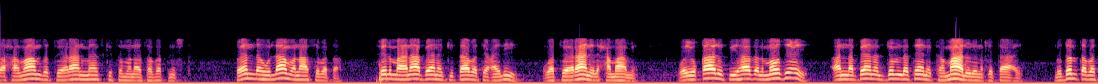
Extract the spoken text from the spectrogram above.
د حمام د طیران منځ کې څه مناسبت نشته فانه لا مناسبت فی المعنى بین کتابت علي وطیران الحمام ويقال في هذا الموضع ان بین الجملتین کمال الانقطاع نو دلته بچ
